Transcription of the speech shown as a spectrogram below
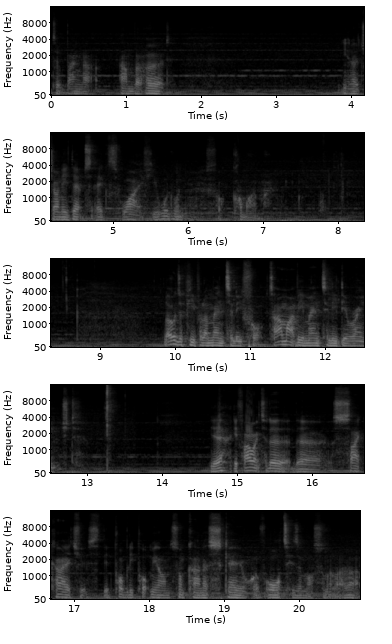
to bang that Amber Heard? You know, Johnny Depp's ex-wife, you would, wouldn't you? Fuck, come on, man. Loads of people are mentally fucked. I might be mentally deranged. Yeah, if I went to the, the psychiatrist, they'd probably put me on some kind of scale of autism or something like that.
